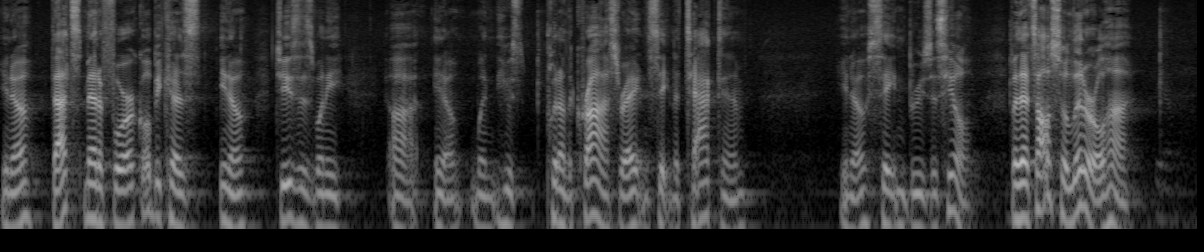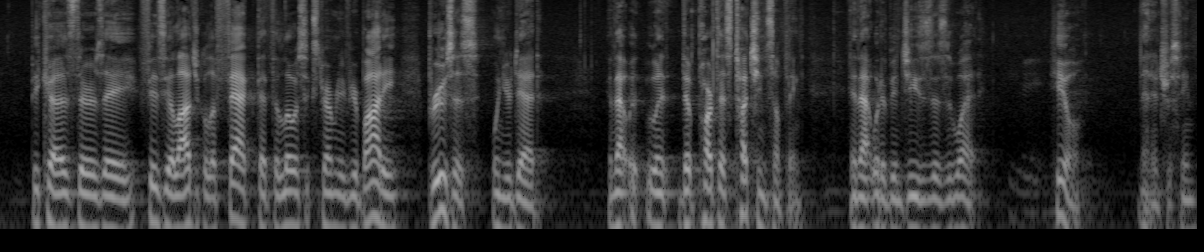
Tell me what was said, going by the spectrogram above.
You know, that's metaphorical because, you know, Jesus, when he, uh, you know, when he was put on the cross, right, and Satan attacked him, you know, Satan bruised his heel. But that's also literal, huh? because there's a physiological effect that the lowest extremity of your body bruises when you're dead. And that the part that's touching something. And that would have been Jesus' what? Heel. That interesting?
